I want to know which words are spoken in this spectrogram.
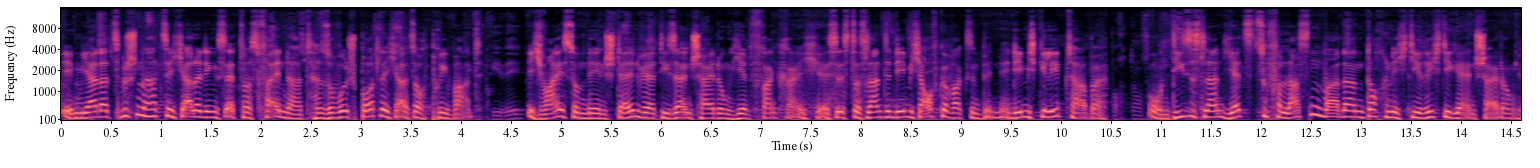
Im Jahr dazwischen hat sich allerdings etwas verändert, sowohl sportlich als auch privat. Ich weiß um den Stellenwert dieser Entscheidung hier in Frankreich. Es ist das Land, in dem ich aufgewachsen bin, in dem ich gelebt habe. Und dieses Land jetzt zu verlassen, war dann doch nicht die richtige Entscheidung.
